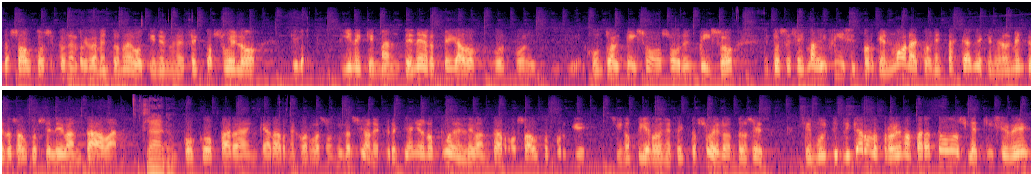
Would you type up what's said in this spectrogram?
los autos y con el reglamento nuevo tienen un efecto suelo que los tiene que mantener pegados por- por- junto al piso o sobre el piso, entonces es más difícil porque en Mónaco, en estas calles, generalmente los autos se levantaban Claro. un poco para encarar mejor las ondulaciones, pero este año no pueden levantar los autos porque si no pierden efecto suelo. Entonces se multiplicaron los problemas para todos y aquí se ve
